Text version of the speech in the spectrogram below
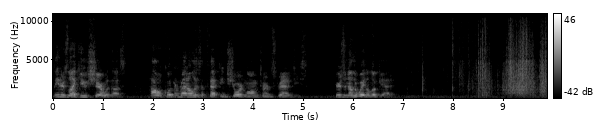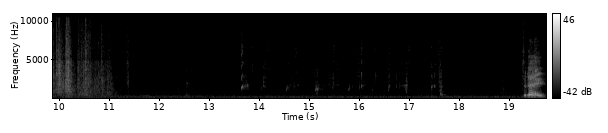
Leaders like you share with us how equipment rental is affecting short and long-term strategies. Here's another way to look at it. Today,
